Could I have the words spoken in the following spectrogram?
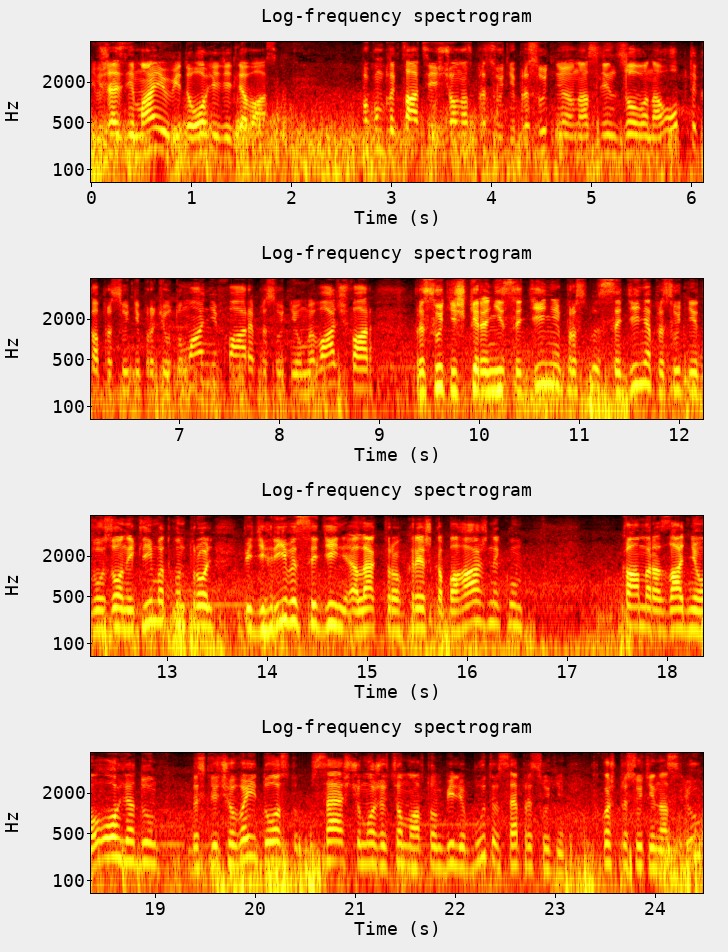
і вже знімаю в відеогляді для вас. По комплектації, що в нас присутні? Присутня у нас лінзована оптика, присутні протиотуманні фари, присутній умивач фар, присутні шкіряні сидіння, сидіння, присутній двохзонний клімат-контроль, підігріви сидінь, електрокришка багажнику, камера заднього огляду, безключовий доступ, все, що може в цьому автомобілі бути, все присутнє. Також присутній у нас люк,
